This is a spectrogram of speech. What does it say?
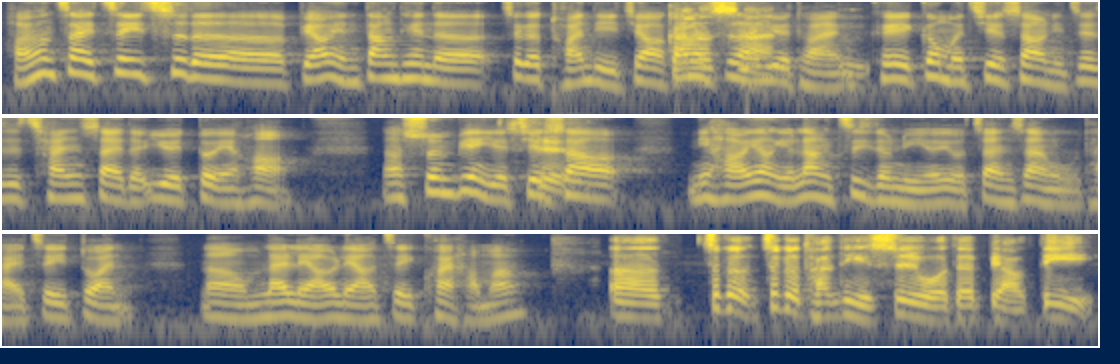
好像在这一次的表演当天的这个团体叫甘乐斯兰乐团，嗯可以跟我们介绍你这次参赛的乐队哈。那顺便也介绍你好像也让自己的女儿有站上舞台这一段。那我们来聊一聊这一块好吗？呃，这个这个团体是我的表弟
